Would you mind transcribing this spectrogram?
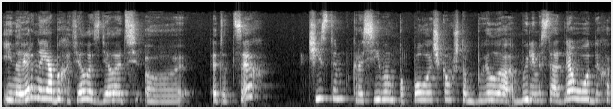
И, наверное, я бы хотела сделать э, этот цех чистым, красивым, по полочкам, чтобы было, были места для отдыха.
